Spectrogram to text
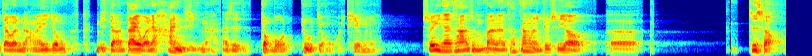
台湾人啊，一种不是台台湾的汉人呐，他是足无注重卫生的，所以呢，他怎么办呢？他当然就是要呃，至少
